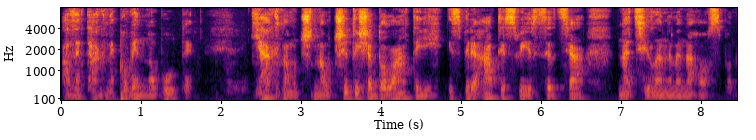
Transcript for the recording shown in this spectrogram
але так не повинно бути. Як навч- навчитися долати їх і зберігати свої серця націленими на Господа,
